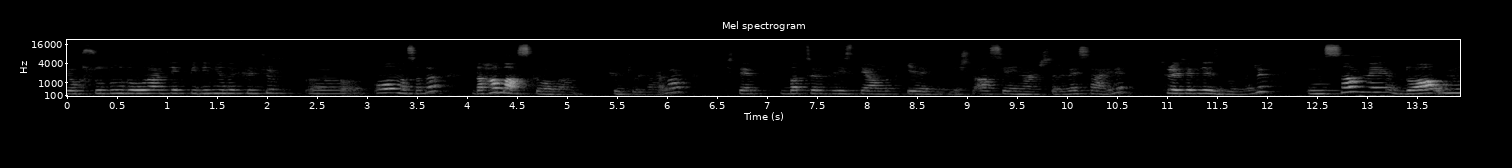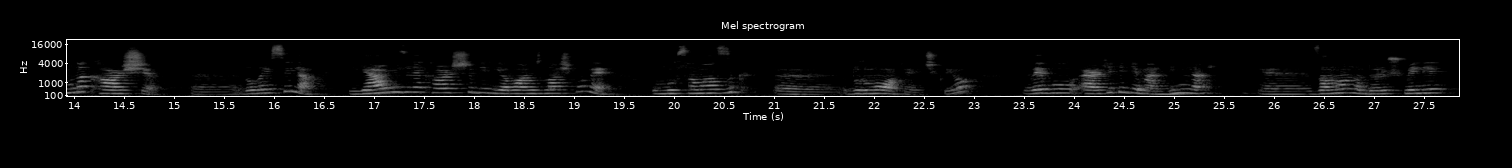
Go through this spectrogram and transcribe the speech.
yoksulluğu doğuran tek bir din ya da kültür e, olmasa da daha baskın olan kültürler var. İşte Batı Hristiyanlık geleneği, işte Asya inançları vesaire türetebiliriz bunları. İnsan ve doğa uyumuna karşı. E, dolayısıyla yeryüzüne karşı bir yabancılaşma ve umursamazlık e, durumu ortaya çıkıyor. Ve bu erkek egemen dinler e, zamanla dönüşmeli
